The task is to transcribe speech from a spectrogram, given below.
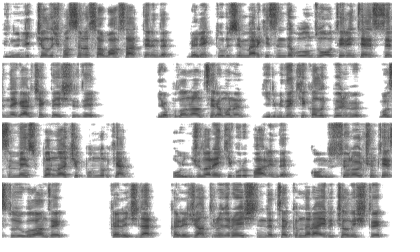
günlük çalışmasını sabah saatlerinde Belek Turizm Merkezi'nde bulunduğu otelin tesislerinde gerçekleştirdi. Yapılan antrenmanın 20 dakikalık bölümü basın mensuplarına açık bulunurken oyunculara iki grup halinde kondisyon ölçüm testi uygulandı. Kaleciler kaleci antrenörü eşliğinde takımlar ayrı çalıştı.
